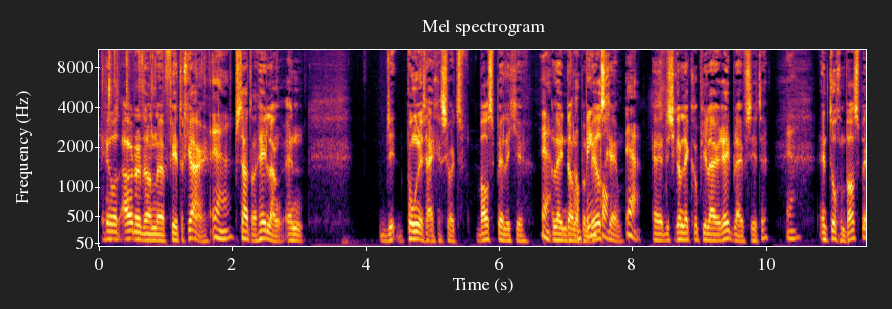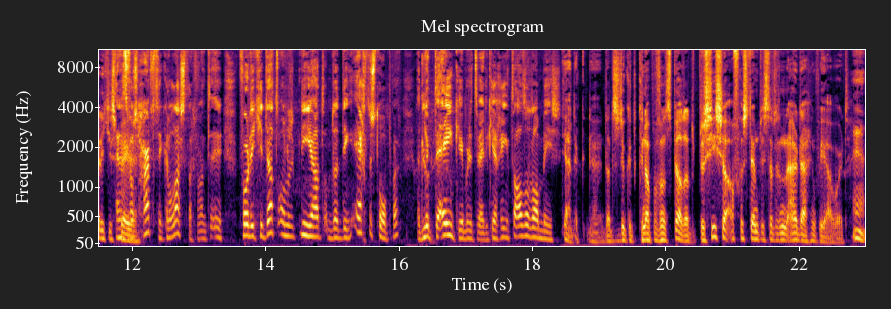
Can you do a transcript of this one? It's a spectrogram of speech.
heel wat ouder dan eh 40 jaar. Ja. Het bestaat al heel lang. En Pong is eigenlijk een soort balspelletje, Ja, alleen dan al op een beeldscherm. ja. Eh, dus je kan lekker op je luie reet blijven zitten. Ja. En toch een balspelletje En spelen. het was hartstikke lastig. Want eh, voordat je dat onder de knie had om dat ding echt te stoppen... het lukte één keer, maar de tweede keer ging het altijd al mis. Ja, de- de- dat is natuurlijk het knappe van het spel. Dat het precies zo afgestemd is dat het een uitdaging voor jou wordt. Ja.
